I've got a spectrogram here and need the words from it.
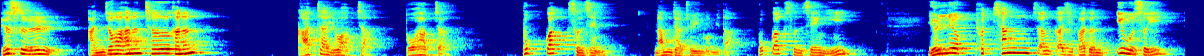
벼슬을 안 좋아하는 척하는 가짜 유학자, 도학자, 북곽 선생, 남자 주인공입니다. 북곽 선생이 연력 표창장까지 받은 이웃의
